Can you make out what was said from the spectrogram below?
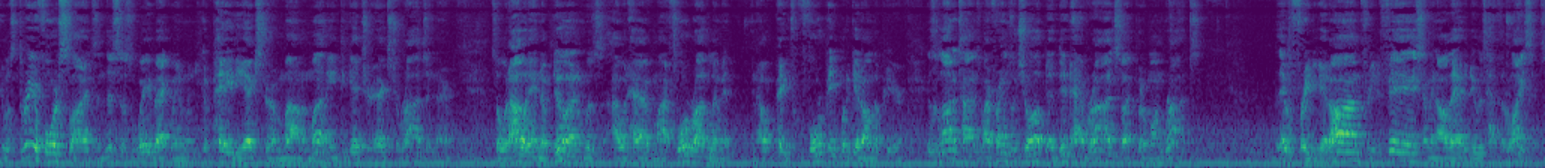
it was three or four slides, and this is way back when when you could pay the extra amount of money to get your extra rods in there. So what I would end up doing was I would have my four rod limit, and I would pay for four people to get on the pier. Because a lot of times my friends would show up that didn't have rods, so I put them on rods. They were free to get on, free to fish. I mean, all they had to do was have their license.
